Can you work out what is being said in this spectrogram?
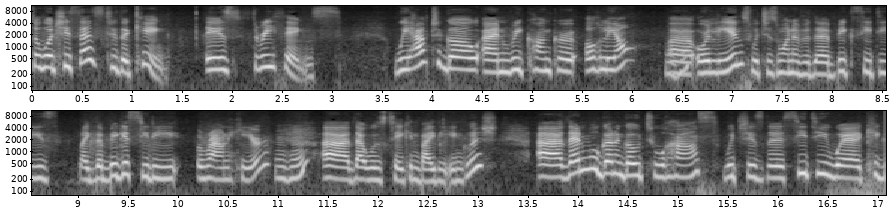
So what she says to the king is three things. We have to go and reconquer Orléans, uh, Orleans, which is one of the big cities, like the biggest city around here, uh, that was taken by the English. Uh, then we're gonna go to Reims, which is the city where king,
